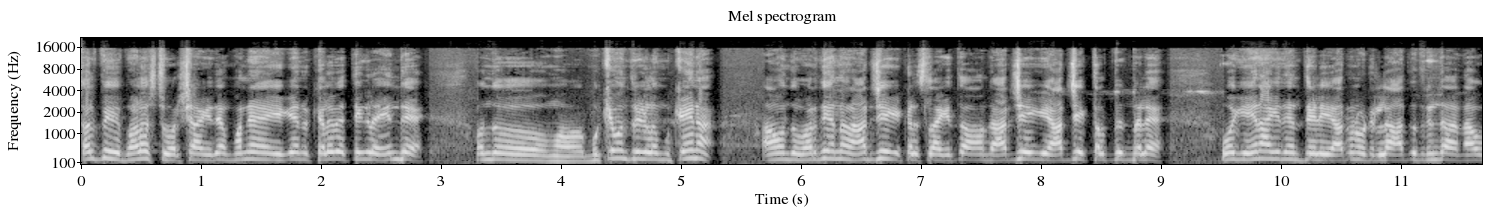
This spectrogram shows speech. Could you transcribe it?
ತಲುಪಿ ಬಹಳಷ್ಟು ವರ್ಷ ಆಗಿದೆ. ಮೊನ್ನೆ ಈಗೇನು ಕೆಲವೇ ತಿಂಗಳ ಹಿಂದೆ ಒಂದು ಮುಖ್ಯಮಂತ್ರಿಗಳ ಮುಖೇನ ಆ ಒಂದು ವರದಿಯನ್ನು ಆರ್ಗೆ ಕಳಿಸಲಾಗಿತ್ತು. ಆ ಒಂದು ಆರ್ ಜಿಗೆ ಆರ್ ಜಿಗೆ ತಲುಪಿದ ಮೇಲೆ ಹೋಗಿ ಏನಾಗಿದೆ ಅಂತೇಳಿ ಯಾರು ನೋಡಿಲ್ಲ ಆದ್ರಿಂದ ನಾವು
